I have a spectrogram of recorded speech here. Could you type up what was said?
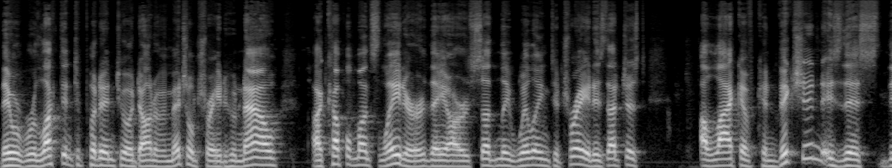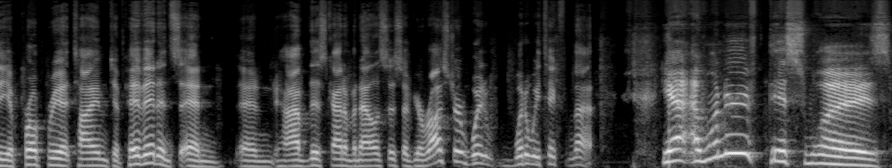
they were reluctant to put into a Donovan Mitchell trade who now a couple months later they are suddenly willing to trade, is that just a lack of conviction? Is this the appropriate time to pivot and and and have this kind of analysis of your roster? What what do we take from that? Yeah, I wonder if this was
